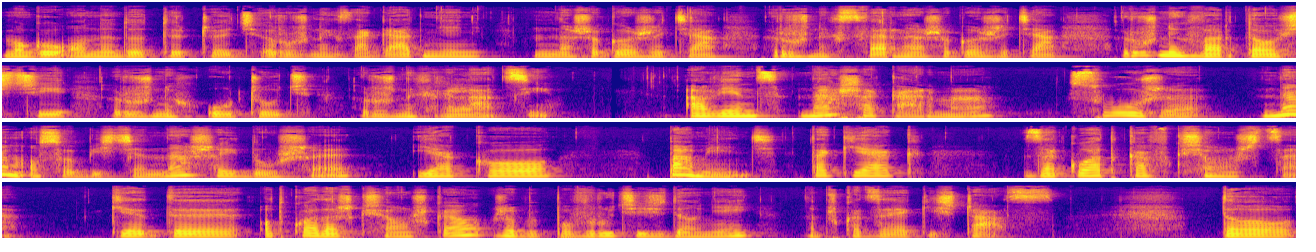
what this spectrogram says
Mogą one dotyczyć różnych zagadnień naszego życia, różnych sfer naszego życia, różnych wartości, różnych uczuć, różnych relacji. A więc nasza karma służy nam osobiście, naszej duszy, jako pamięć, tak jak zakładka w książce. Kiedy odkładasz książkę, żeby powrócić do niej, na przykład za jakiś czas, to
